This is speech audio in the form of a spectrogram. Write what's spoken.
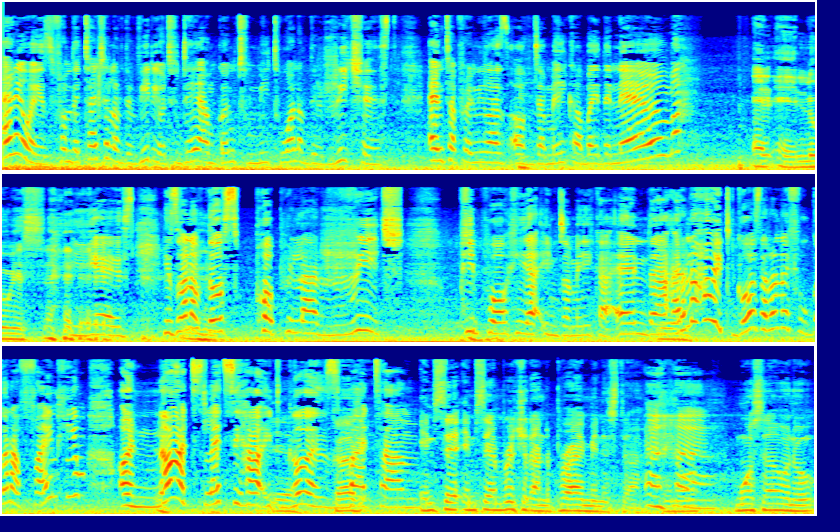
Anyways, from the title of the video, today I'm going to meet one of the richest entrepreneurs of Jamaica by the name L.A. Lewis. yes he's one of those popular rich people here in jamaica and uh, i don't know how it goes i don't know if we're gonna find him or not let's see how it Yeah. goes but um him say him say I'm richer than the prime minister. You Uh-huh. know, most of them know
